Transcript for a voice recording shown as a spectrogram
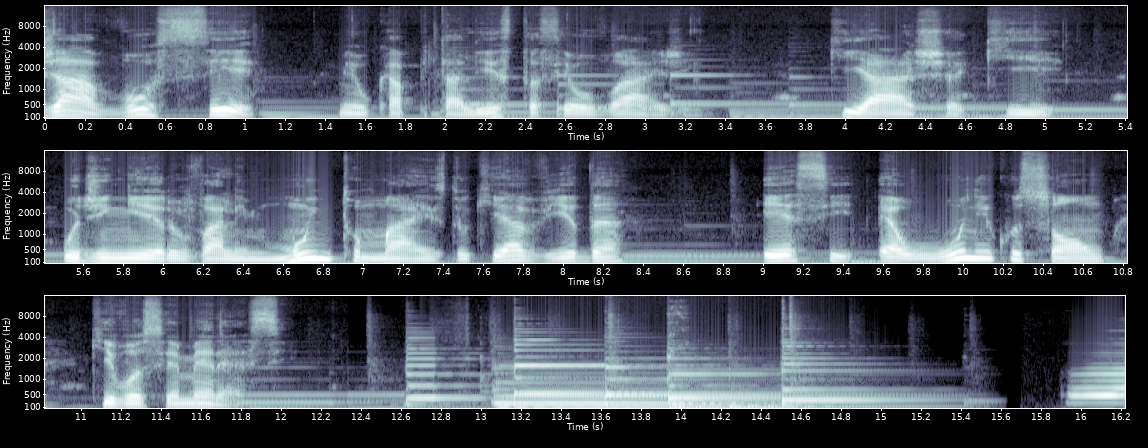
Já você, meu capitalista selvagem, que acha que o dinheiro vale muito mais do que a vida, esse é o único som que você merece. Por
